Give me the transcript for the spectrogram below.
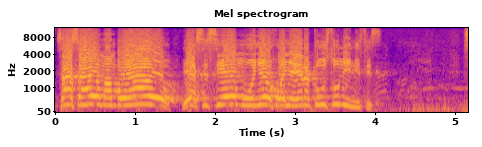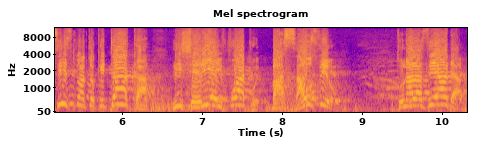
Sasa hayo mambo yao ya CCM wenyewe kwenye yanatuhusu nini sisi? Sisi tunachokitaka ni sheria ifuatwe basi, au sio? Tuna la ziada?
